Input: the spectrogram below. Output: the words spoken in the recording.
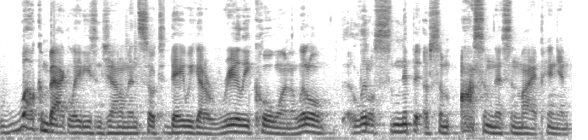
Welcome back, ladies and gentlemen. So today we got a really cool one, a little a little snippet of some awesomeness in my opinion.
